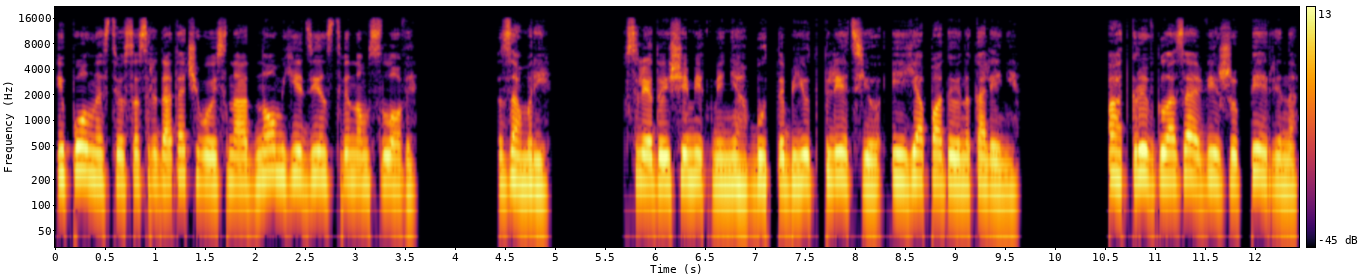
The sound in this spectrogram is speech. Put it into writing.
и полностью сосредотачиваюсь на одном единственном слове. «Замри». В следующий миг меня будто бьют плетью, и я падаю на колени. Открыв глаза, вижу Перрина,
